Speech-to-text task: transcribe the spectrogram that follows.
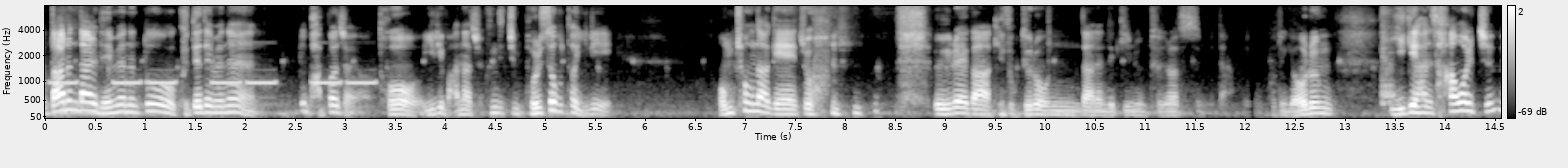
그 다른 달 되면은 또 그때 되면은 또 바빠져요. 더 일이 많아져. 근데 지금 벌써부터 일이 엄청나게 좀 의뢰가 계속 들어온다는 느낌이 좀 들었습니다. 보통 여름 이게 한 4월쯤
